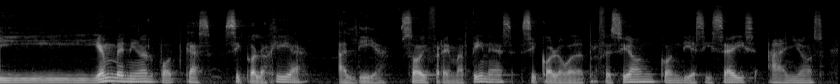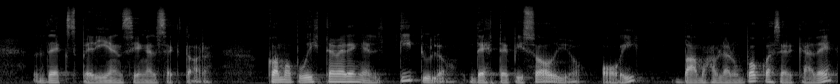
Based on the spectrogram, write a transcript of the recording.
Bienvenido al podcast Psicología al Día. Soy Fray Martínez, psicólogo de profesión con 16 años de experiencia en el sector. Como pudiste ver en el título de este episodio, hoy vamos a hablar un poco acerca de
